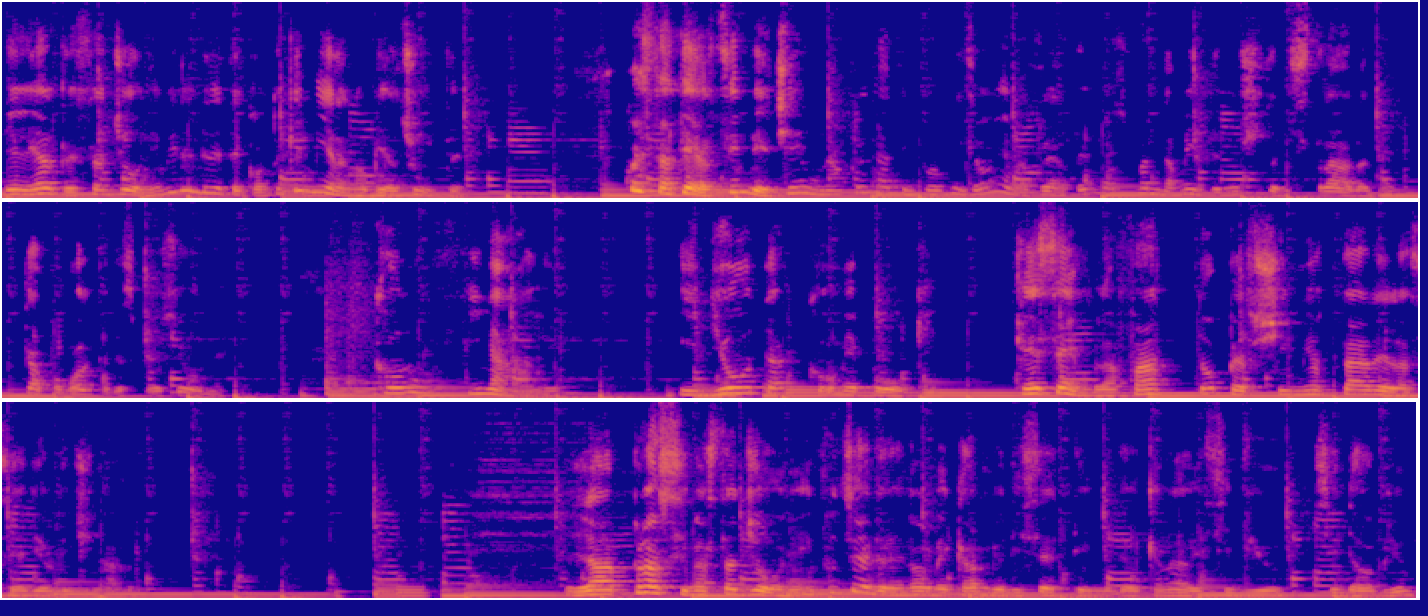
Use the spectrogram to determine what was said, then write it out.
delle altre stagioni vi renderete conto che mi erano piaciute. Questa terza invece è una frenata improvvisa, non è una frenata, è uno smandamento, è un'uscita di strada con capovolte ed esplosione, con un finale idiota come pochi, che sembra fatto per scimmiottare la serie originale. La prossima stagione, in funzione dell'enorme cambio di setting del canale CW, CW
